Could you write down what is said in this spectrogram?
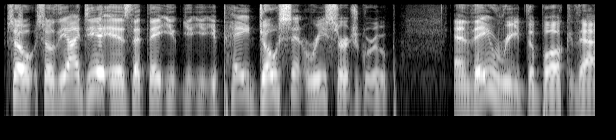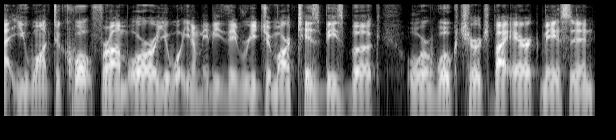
So so the idea is that they you, you, you pay docent research group and they read the book that you want to quote from, or you you know maybe they read Jemar Tisby's book or Woke Church by Eric Mason.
